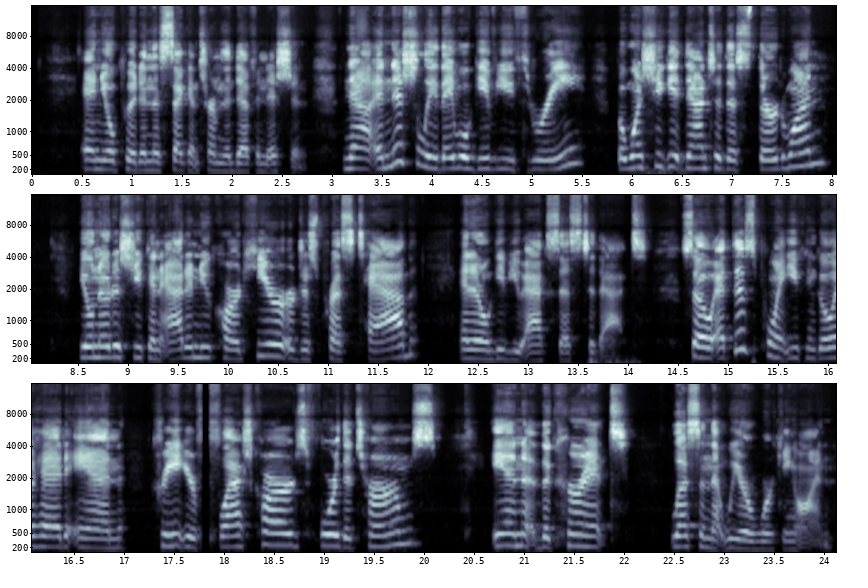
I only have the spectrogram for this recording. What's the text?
and you'll put in the second term the definition. Now, initially, they will give you three, but once you get down to this third one, you'll notice you can add a new card here or just press tab and it'll give you access to that. So at this point, you can go ahead and create your flashcards for the terms in the current lesson that we are working on.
